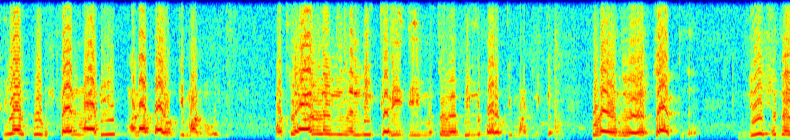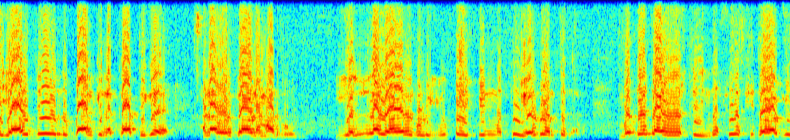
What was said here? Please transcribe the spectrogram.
ಕ್ಯೂ ಆರ್ ಕೋಡ್ ಸ್ಕ್ಯಾನ್ ಮಾಡಿ ಹಣ ಪಾವತಿ ಮಾಡ್ಬೋದು. ಮತ್ತು ಆನ್ಲೈನ್ನಲ್ಲಿ ಖರೀದಿ ಮತ್ತು ಬಿಲ್ ಪಾವತಿ ಮಾಡಲಿಕ್ಕೆ ಕೂಡ ಒಂದು ವ್ಯವಸ್ಥೆ ಆಗ್ತದೆ. ದೇಶದ ಯಾವುದೇ ಒಂದು ಬ್ಯಾಂಕಿನ ಖಾತೆಗೆ ಹಣ ವರ್ಗಾವಣೆ ಮಾಡಬಹುದು. ಈ ಎಲ್ಲ ವ್ಯವಹಾರಗಳು ಯು ಪಿ ಐ ಪಿನ್ ಮತ್ತು ಎರಡು ಹಂತದ ಭದ್ರತಾ ವ್ಯವಸ್ಥೆಯಿಂದ ಸುರಕ್ಷಿತವಾಗಿ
